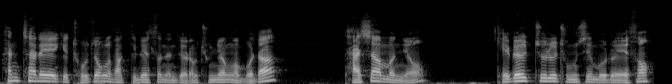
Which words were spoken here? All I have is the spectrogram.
한 차례 이렇게 조정을 받기도 했었는데 여러분 중요한 것보다 다시 한번요. 개별주를 중심으로 해서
